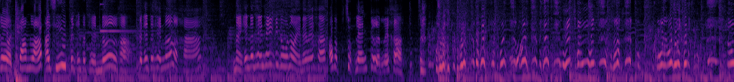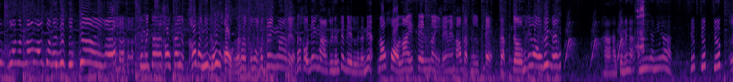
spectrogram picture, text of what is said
เกิดความลับอาชีพเป็นเอนเตอร์เทนเนอร์ค่ะ เป็นเอนเตอร์เทนเนอร์เหรอคะ ไหนเอนเตอร์เทนให้ดูหน่อยได้ไหมคะ เอาแบบสุดแรงเกิดเลยค่ะอุ้ยอุ้ยทุกคนมันน่ารักกว่าในสติ๊กเกอร์อีกอะฉันไม่กล้าเข้าใกล้เข้าไปนี่เด้งออกแล้วเธอตัวเขาเด้งมากเลยอะถ้าเขาเด้งมาคือฉันกระเด็นเลยนะเนี่ย เราขอลายเซ็นหน่อยได้ไหมคะ แบบมือแปะแบบเจิมให้เราด้วยไหมหาหาเจอไหมคะ อันนี้อันนี้ค่ะจึ๊บจึ๊บจึ๊บเอ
